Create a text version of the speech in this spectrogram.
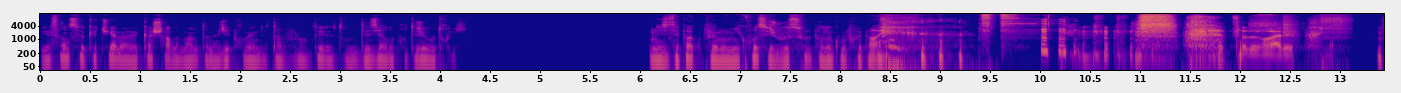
Tu défends ce que tu aimes avec acharnement, ta magie provient de ta volonté, de ton désir de protéger autrui. N'hésitez pas à couper mon micro si je vous saoule pendant que vous préparez. Ça devrait aller.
